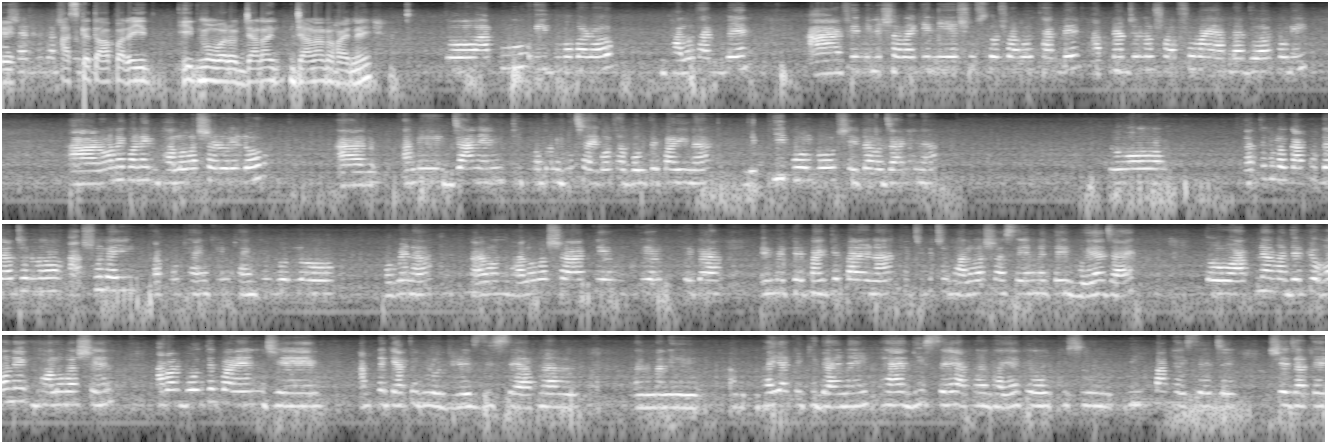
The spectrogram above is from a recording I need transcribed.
আজকে তো আপার ঈদ। ঈদ মোবারক জানা জানানো হয় নাই। তো আপু, ঈদ মোবারক, ভালো থাকবেন। আর ফ্যামিলির সবাইকে নিয়ে সুস্থ, সবল থাকবেন। আপনার জন্য সব সময় আমরা দোয়া করি। আর অনেক অনেক ভালোবাসা রইল। আর আমি জানেন ঠিক মতন গুছায় কথা বলতে পারি না। যে কি বলব সেটাও জানি না। তো এতগুলো কাপড় দেওয়ার জন্য আসলেই আপু থ্যাংক ইউ থ্যাংক ইউ বললেও হবে না। কারণ ভালোবাসা কেউ কেউ থেকে এমনিতে পাইতে পারে না। কিছু কিছু ভালোবাসা আছে, এমনিতেই হয়ে যায়। তো আপনি আমাদেরকে অনেক ভালোবাসেন। আবার বলতে পারেন যে, আপনাকে এতগুলো ড্রেস দিচ্ছে আপনার মানে ভাইয়াকে কি দেয় নাই? হ্যাঁ দিচ্ছে আপনার ভাইয়াকেও কিছু পাঠাইছে যে, সে যাতে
